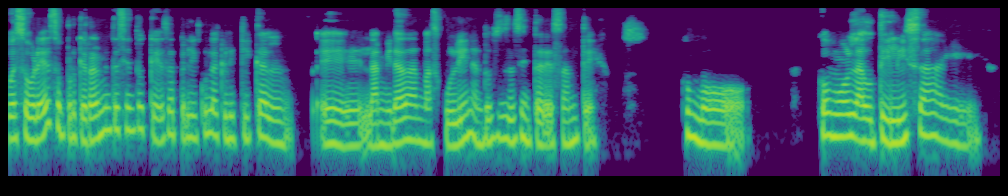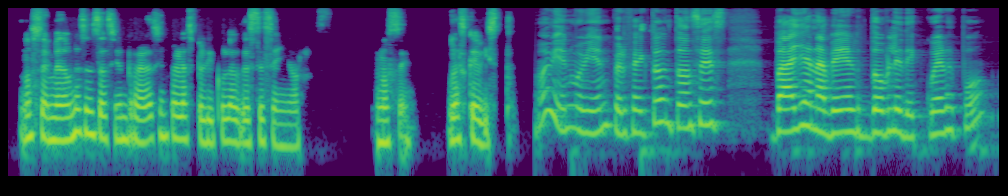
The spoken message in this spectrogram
pues sobre eso, porque realmente siento que esa película critica eh, la mirada masculina, entonces es interesante como, como la utiliza y no sé, me da una sensación rara siempre las películas de este señor, no sé, las que he visto. Muy bien, muy bien, perfecto. Entonces, Vayan a ver Doble de Cuerpo.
